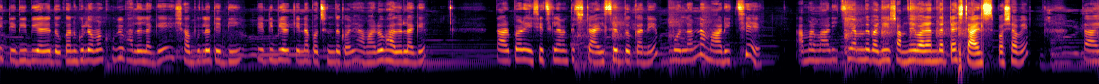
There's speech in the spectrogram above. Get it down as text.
এই টেডি বিয়ারের দোকানগুলো আমার খুবই ভালো লাগে। সবগুলো টেডি টেডি বিয়ার কেনা পছন্দ করে, আমারও ভালো লাগে। তারপরে এসেছিলাম একটা স্টাইলসের দোকানে। বললাম, না, মার ইচ্ছে? আমার মার ইচ্ছে আমাদের বাড়ির সামনের বারান্দাটা স্টাইলস বসাবে। তাই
